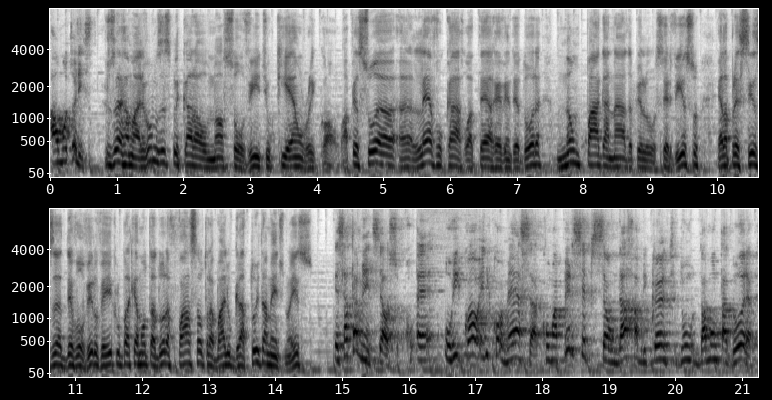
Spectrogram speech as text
ao motorista. José Ramalho, vamos explicar ao nosso ouvinte o que é um recall. A pessoa uh, leva o carro até a revendedora, não paga nada pelo serviço, ela precisa devolver o veículo para que a montadora faça o trabalho gratuitamente, não é isso? Exatamente, Celso. É, o recall ele começa com uma percepção da fabricante, do, da montadora,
